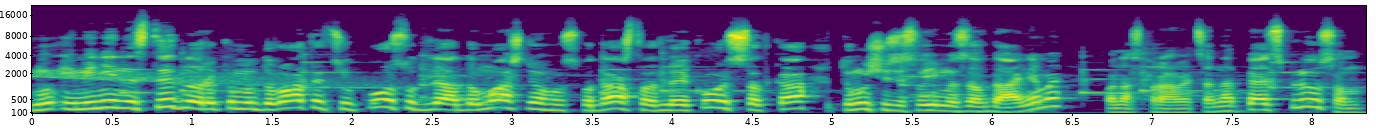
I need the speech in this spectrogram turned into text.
Ну і мені не стидно рекомендувати цю косу для домашнього господарства, для якогось садка, тому що зі своїми завданнями вона справиться на 5 з плюсом.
